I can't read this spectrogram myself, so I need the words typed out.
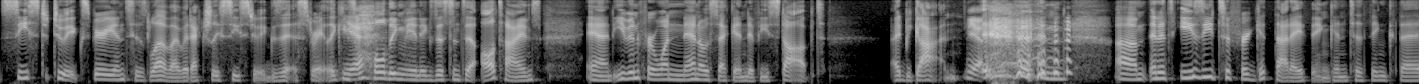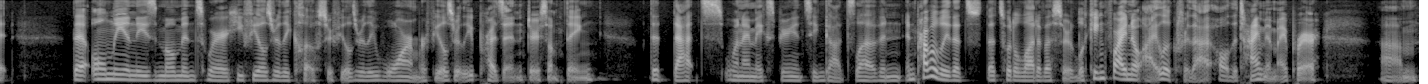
ceased to experience his love, I would actually cease to exist, right? Like he's yeah. holding me in existence at all times. And even for one nanosecond, if he stopped, I'd be gone. Yeah. and, um, and it's easy to forget that, I think, and to think that that only in these moments where he feels really close or feels really warm or feels really present or something that that's when I'm experiencing God's love, and and probably that's that's what a lot of us are looking for. I know I look for that all the time in my prayer, um,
